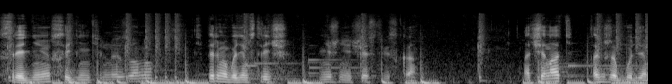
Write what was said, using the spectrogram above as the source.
среднюю соединительную зону. Теперь мы будем стричь нижнюю часть виска. Начинать также будем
